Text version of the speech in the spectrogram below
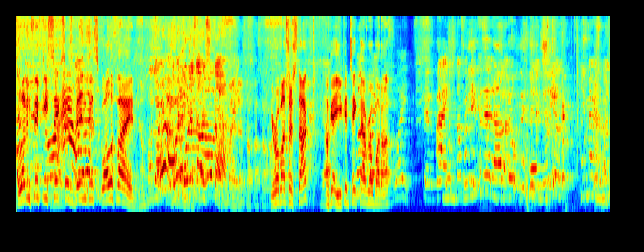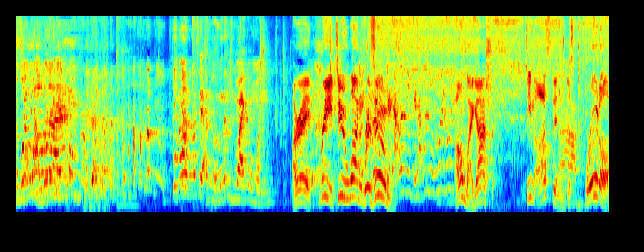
1156 has been disqualified. What is our stuff? Your robots are stuck? Okay, you can take that robot off. Ai nó xuất hiện cái này là đúng. Tôi bấm cái đầu nó ra. nó nó sẽ ảnh hưởng đến linh quan của mình All right, three, two, one, resume. Thẳng lên luôn, chị thẳng lên luôn. Ui, ui. Oh my gosh. Team Austin, just brutal.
